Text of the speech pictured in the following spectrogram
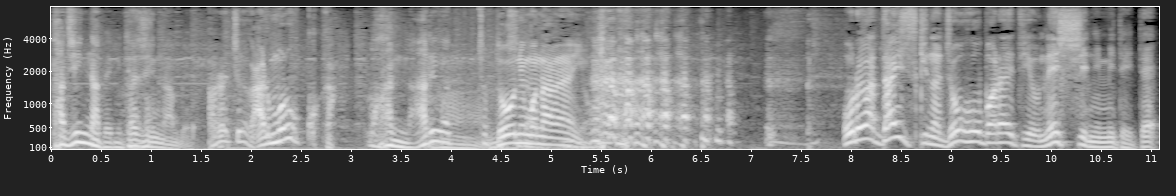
タジン鍋みたいな。タジン鍋。あれ違うか。あれモロッコか。わかんない。あれはちょっと。どうにもならないよ。俺は大好きな情報バラエティを熱心に見ていて、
